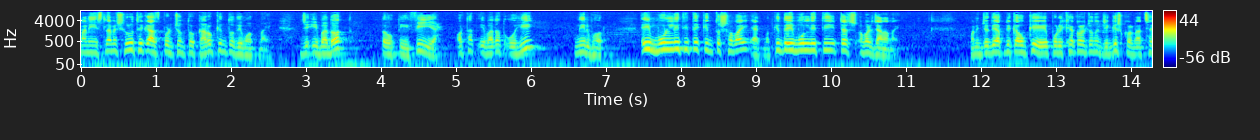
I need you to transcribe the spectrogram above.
মানে ইসলামের শুরু থেকে আজ পর্যন্ত কারও কিন্তু দ্বিমত নাই যে ইবাদত তৌকিফিয়া, অর্থাৎ ইবাদত ওহি নির্ভর। এই মূলনীতিতে কিন্তু সবাই একমত। কিন্তু এই মূলনীতিটা সবার জানা নাই। মানে যদি আপনি কাউকে পরীক্ষা করার জন্য জিজ্ঞেস করেন আচ্ছা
